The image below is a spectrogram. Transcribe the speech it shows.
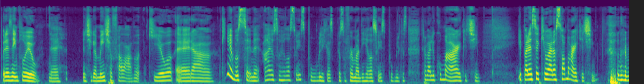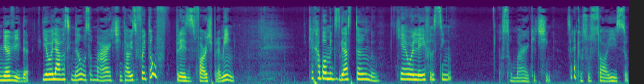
Por exemplo, eu, né? Antigamente eu falava que eu era. Quem é você, né? Ah, eu sou relações públicas, porque eu sou formada em relações públicas, trabalho com marketing. E parecia que eu era só marketing na minha vida. E eu olhava assim, não, eu sou marketing e tal. Isso foi tão preso forte para mim que acabou me desgastando. Que aí eu olhei e falei assim: eu sou marketing? Será que eu sou só isso?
